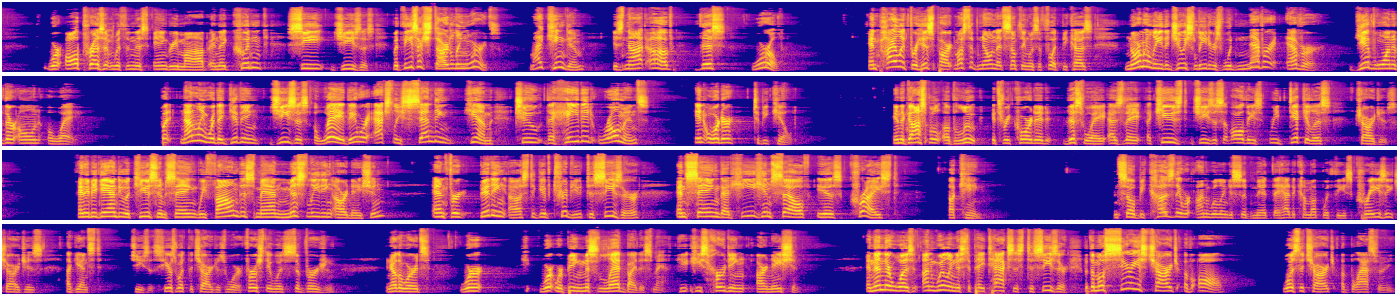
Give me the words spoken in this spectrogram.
were all present within this angry mob, and they couldn't see Jesus. But these are startling words. My kingdom is not of this world. And Pilate, for his part, must have known that something was afoot because normally the Jewish leaders would never, ever give one of their own away. But not only were they giving Jesus away, they were actually sending him to the hated Romans in order to be killed. In the Gospel of Luke, it's recorded this way as they accused Jesus of all these ridiculous charges. And they began to accuse him, saying, We found this man misleading our nation and forbidding us to give tribute to Caesar, and saying that he himself is Christ, a king. And so, because they were unwilling to submit, they had to come up with these crazy charges against Jesus. Here's what the charges were first, it was subversion. In other words, we're, we're, we're being misled by this man, he, he's hurting our nation. And then there was an unwillingness to pay taxes to Caesar. But the most serious charge of all was the charge of blasphemy.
